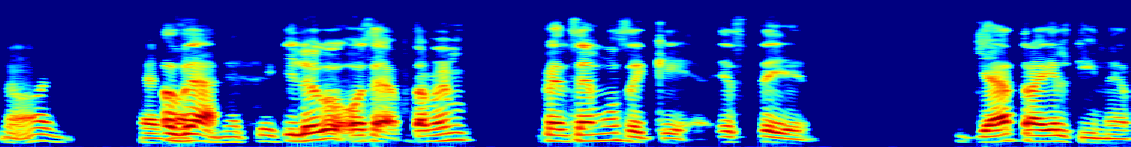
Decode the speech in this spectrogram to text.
No, O sea, y luego, o sea, también pensemos de que este ya trae el tiner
